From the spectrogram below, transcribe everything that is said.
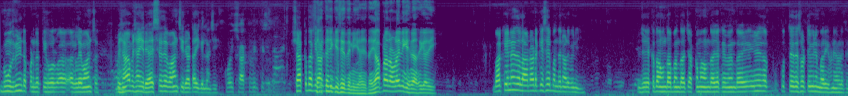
ਬੂੰਦ ਵੀ ਨਹੀਂ ਟੱਪਣ ਦਿੱਤੀ ਹੋਰ ਅਗਲੇ ਵਾਹਨ ਚ। ਬਿਛਾਂ ਰਿਹਾ ਇਸੇ ਦੇ ਵਾਹਨ ਚ ਹੀ ਰਿਹਾ ਢਾਈ ਕਿੱਲਾਂ ਚ। ਕੋਈ ਸ਼ੱਕ ਵੀਰ ਕਿਸੇ ਤੇ? ਸ਼ੱਕ ਤਾਂ ਕਿਸੇ ਸ਼ੱਕ ਤੇ ਜੀ ਨਹੀਂ। ਕਿਸੇ ਤੇ ਨਹੀਂ ਹੈ ਹਜੇ ਤਾਂ ਆਪਣਾ ਰੌਲਾ ਹੀ ਨਹੀਂ ਕਿਸੇ ਨਾਲ ਸੀਗਾ ਜੀ। ਬਾਕੀ ਇਹਨਾਂ ਦਾ ਲਾੜ ਕਿਸੇ ਬੰਦੇ ਨਾਲ ਵੀ ਨਹੀਂ ਜੀ ਇੱਕ ਤਾਂ ਹੁੰਦਾ ਬੰਦਾ ਚੱਕਮਾ ਹੁੰਦਾ ਜਾਂ ਕਿਵੇਂ ਹੁੰਦਾ ਇਹ ਤਾਂ ਕੁੱਤੇ ਦੇ ਸੋਟੀ ਵੀ ਨਹੀਂ ਮਾਰੀ ਹੋਣੇ ਵਾਲੇ ਤੇ।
